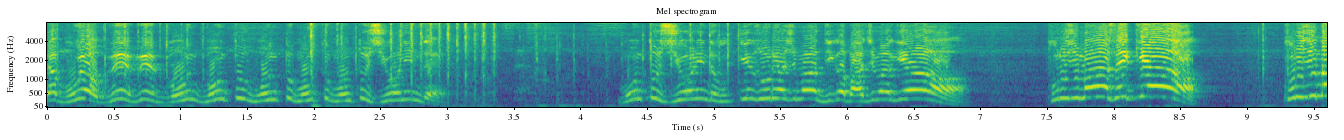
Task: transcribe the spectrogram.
야 뭐야 왜왜뭔또 뭔 또 뭔 또 뭔 또 지원인데? 뭔 또 지원인데 웃긴 소리 하지마 네가 마지막이야! 부르지마 새끼야! 부르지마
